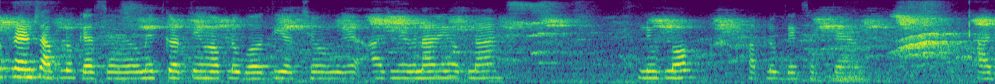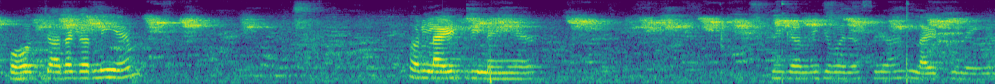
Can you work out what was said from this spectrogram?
फ्रेंड्स, आप लोग कैसे हैं? उम्मीद करती हूँ आप लोग बहुत ही अच्छे होंगे। आज मैं बना रही हूँ अपना न्यू ब्लॉग आप लोग देख सकते हैं। आज बहुत ज़्यादा गर्मी है और लाइट भी नहीं है। इतनी गर्मी की वजह से आज लाइट भी नहीं है।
